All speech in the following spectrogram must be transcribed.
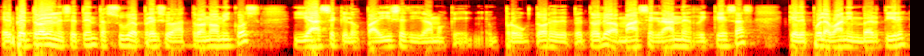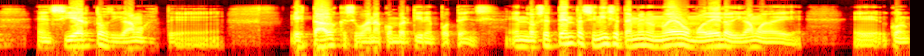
El petróleo en el 70 sube a precios astronómicos y hace que los países, digamos que productores de petróleo, amasen grandes riquezas que después la van a invertir en ciertos, digamos, este, estados que se van a convertir en potencia. En los 70 se inicia también un nuevo modelo, digamos, de, eh, con,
